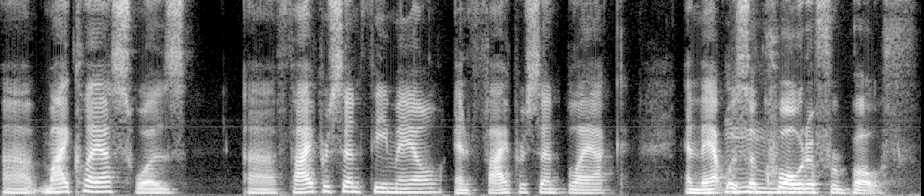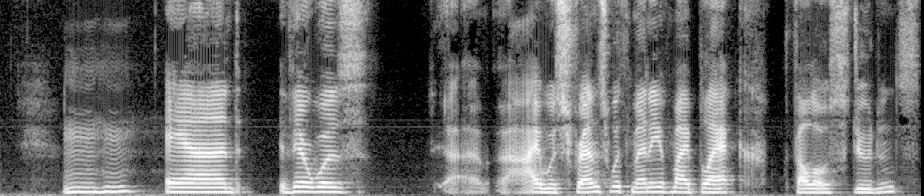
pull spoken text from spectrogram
Uh, my class was uh, 5% female and 5% black, and that was mm. a quota for both. Mm-hmm. And there was uh, I was friends with many of my black fellow students,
